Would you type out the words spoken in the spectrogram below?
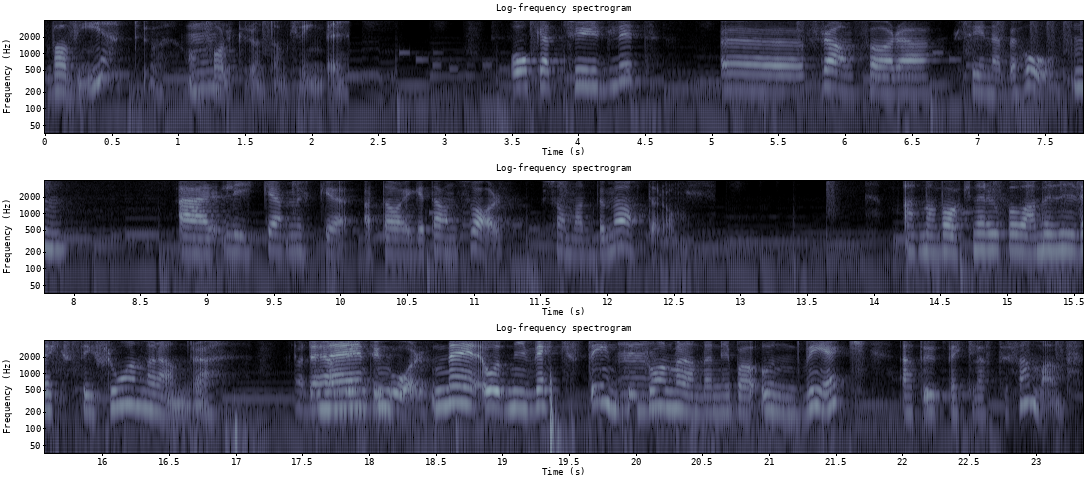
vad vet du om folk runt omkring dig? Och att tydligt eh, framföra sina behov är lika mycket att ta eget ansvar som att bemöta dem. Att man vaknar upp och bara, men vi växte ifrån varandra. Men det hände inte igår. Nej, och ni växte inte ifrån varandra, ni bara undvek att utvecklas tillsammans.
